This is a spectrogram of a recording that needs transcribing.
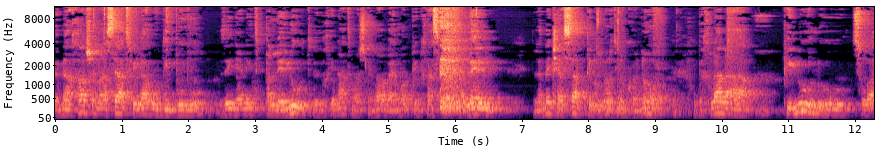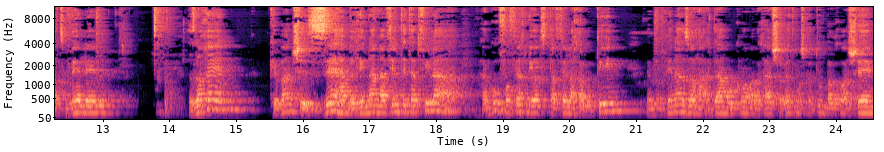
ומאחר שמעשה התפילה הוא דיבור, זה עניין התפללות, בבחינת מה שנאמר, ויעמוד פנחס להתפלל, מלמד שעשה פעולות עם קונו, ובכלל הפילול הוא צורת מלל. אז לכן, כיוון שזה הבחינה מאפיינת את התפילה, הגוף הופך להיות טפל לחלוטין, ומבחינה זו האדם הוא כמו מלאכי השרת, כמו שכתוב הוא השם,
